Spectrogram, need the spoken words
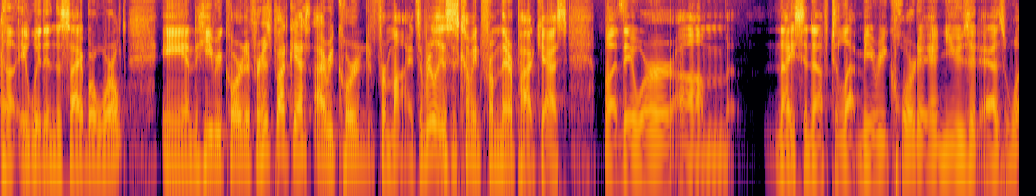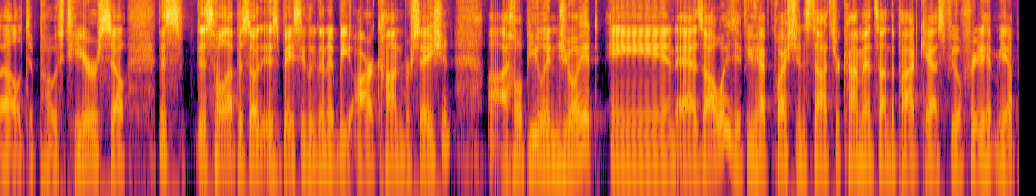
Uh, within the cyber world, and he recorded for his podcast. I recorded for mine. So really, this is coming from their podcast, but they were um, nice enough to let me record it and use it as well to post here. So this this whole episode is basically going to be our conversation. Uh, I hope you enjoy it. And as always, if you have questions, thoughts, or comments on the podcast, feel free to hit me up,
